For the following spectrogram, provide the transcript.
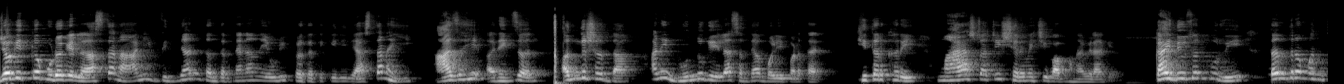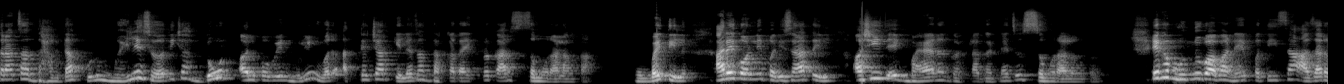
जग इतकं पुढे गेलं असताना आणि विज्ञान तंत्रज्ञानाने एवढी प्रगती केलेली असतानाही आजही अनेक जण अंधश्रद्धा आणि भोंदुगिरीला सध्या बळी पडतायत. ही तर खरी महाराष्ट्राची शर्मेची बाब म्हणावी लागेल. काही दिवसांपूर्वी तंत्रमंत्राचा धाक दाखवून महिलेसह तिच्या दोन अल्पवयीन मुलींवर अत्याचार केल्याचा धक्कादायक प्रकार समोर आला होता. मुंबईतील आरे कॉलनी परिसरातील अशीच एक भयानक घटना घडण्याचं समोर आलं होतं. एका भोंदूबाबाने पतीचा आजार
